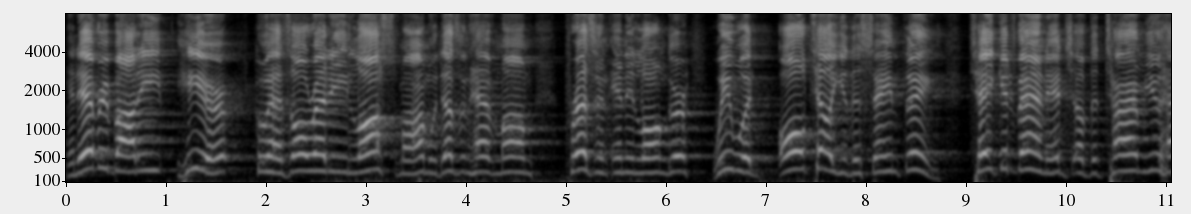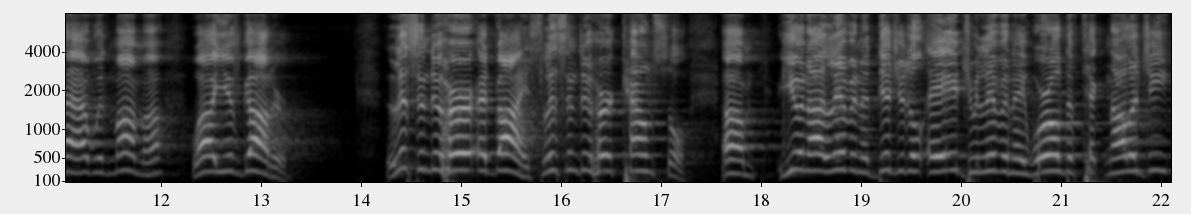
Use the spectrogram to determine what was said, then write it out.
And everybody here who has already lost mom, who doesn't have mom present any longer, we would all tell you the same thing Take advantage of the time you have with mama while you've got her. Listen to her advice, listen to her counsel. Um, you and I live in a digital age. We live in a world of technology.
